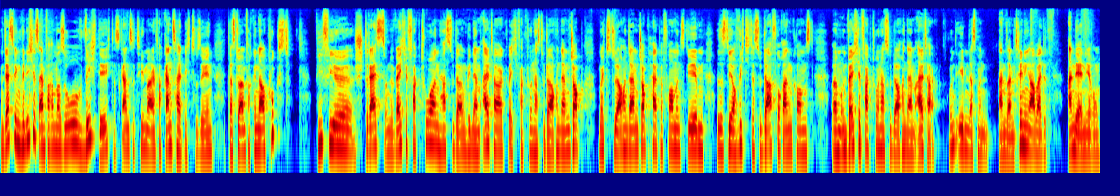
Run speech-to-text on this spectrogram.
Und deswegen finde ich es einfach immer so wichtig, das ganze Thema einfach ganzheitlich zu sehen, dass du einfach genau guckst, wie viel Stress und welche Faktoren hast du da irgendwie in deinem Alltag, welche Faktoren hast du da auch in deinem Job, möchtest du da auch in deinem Job High Performance geben, ist es dir auch wichtig, dass du da vorankommst? Ähm, und welche Faktoren hast du da auch in deinem Alltag? Und eben, dass man an seinem Training arbeitet, an der Ernährung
